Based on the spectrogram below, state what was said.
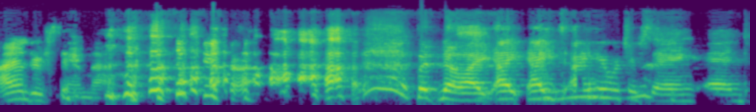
I understand that. but no, I, I, I, I hear what you're saying. And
